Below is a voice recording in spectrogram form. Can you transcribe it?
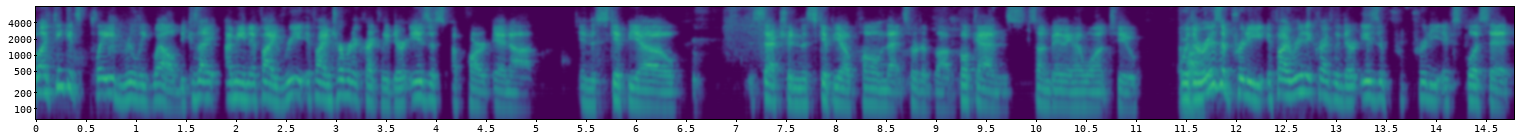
Well, I think it's played really well because I, I mean, if I read, if I interpret it correctly, there is a part in, uh, in the Scipio section, the Scipio poem that sort of uh, bookends sunbathing. I want to, where Uh-huh. there is a pretty, if I read it correctly, there is a pr- pretty explicit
